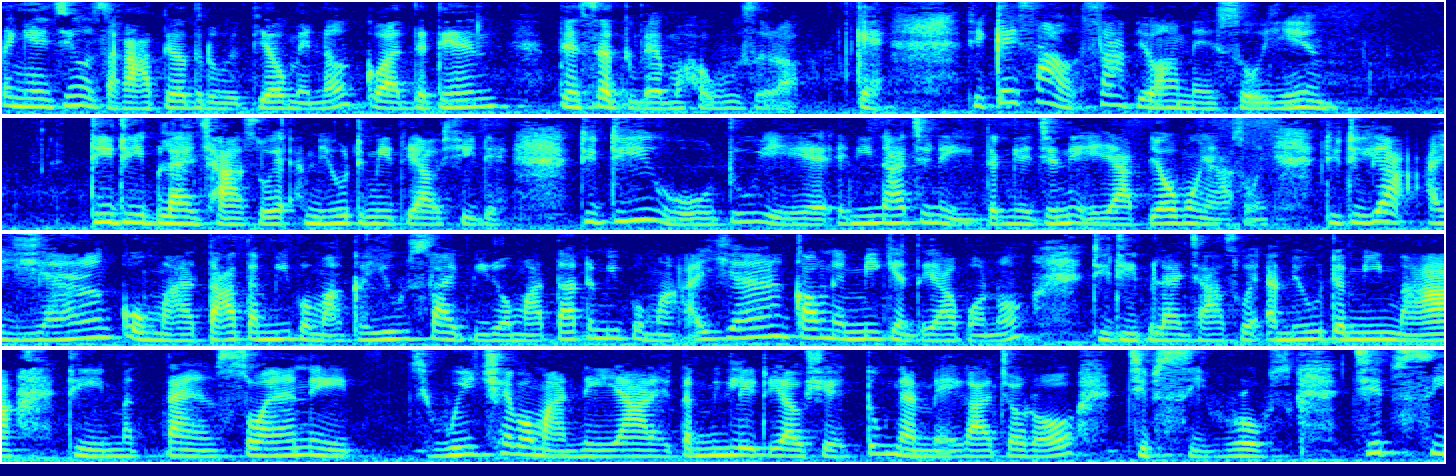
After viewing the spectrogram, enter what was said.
တငယ်ချင်းကိုစကားပြောသလိုပဲပြောမယ်နော်ကိုကတဲ့တင်ဆက်သူလည်းမဟုတ်ဘူးဆိုတော့ ကဲဒီကိစ္စကိုစပြောရမယ်ဆိုရင်ဒီဒီဘလန်ချာဆိုရဲအမျိုးသမီးတယောက်ရှိတယ်ဒီဒီကိုတူးရဲ့အနီးနားချင်းတွေတငယ်ချင်းတွေအရာပြောပုံရဆိုရင်ဒီဒီကအယမ်းကိုမှတာသမီပေါ်မှာဂယုစိုက်ပြီးတော့မှတာသမီပေါ်မှာအယမ်းကောင်းတဲ့မိခင်တယောက်ပေါ့နော်ဒီဒီဘလန်ချာဆိုရဲအမျိုးသမီးမှာဒီမတန်စွမ်းနေ WeChat ပေါ်မှာနေရတယ်တမီးလေးတယောက်ရှိသူ့နာမည်ကကျတော့ Gypsy Rose Gypsy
